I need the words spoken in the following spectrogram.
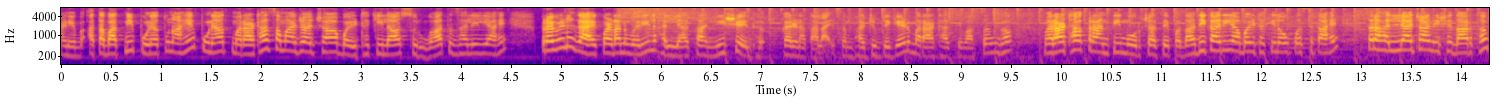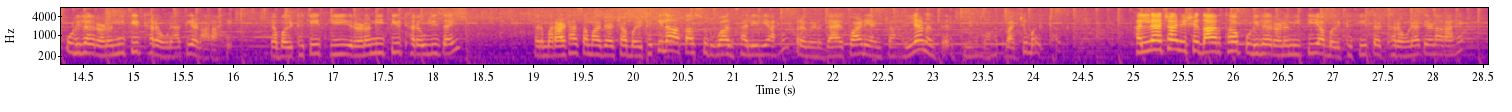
आणि आता बातमी पुण्यातून आहे. पुण्यात मराठा समाजाच्या बैठकीला सुरुवात झालेली आहे. प्रवीण गायकवाडांवरील हल्ल्याचा निषेध करण्यात आलाय. संभाजी ब्रिगेड मराठा सेवा संघ मराठा क्रांती मोर्चाचे पदाधिकारी या बैठकीला उपस्थित आहे. तर हल्ल्याच्या निषेधार्थ पुढील रणनीती ठरवण्यात येणार आहे. या बैठकीत ही रणनीती ठरवली जाईल. तर मराठा समाजाच्या बैठकीला आता सुरुवात झालेली आहे. प्रवीण गायकवाड यांच्या हल्ल्यानंतर ही महत्वाची बैठक. हल्ल्याच्या निषेधार्थ पुढील रणनीती या बैठकीत ठरवण्यात येणार आहे.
